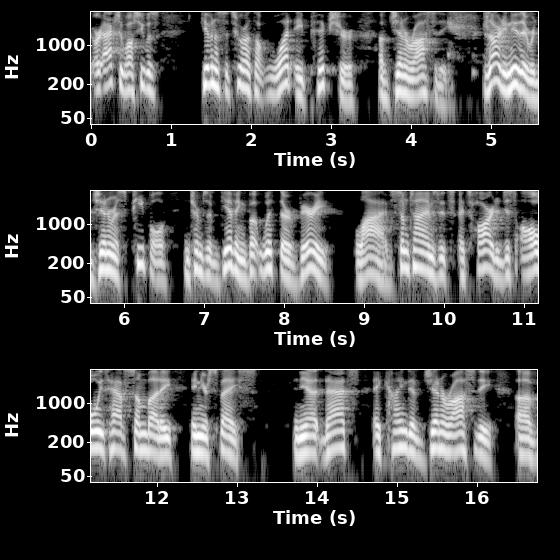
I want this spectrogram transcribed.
or actually while she was giving us a tour, I thought, what a picture of generosity. Because I already knew they were generous people in terms of giving, but with their very lives. Sometimes it's, it's hard to just always have somebody in your space. And yet that's a kind of generosity of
